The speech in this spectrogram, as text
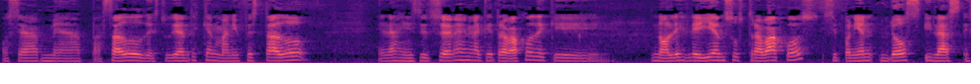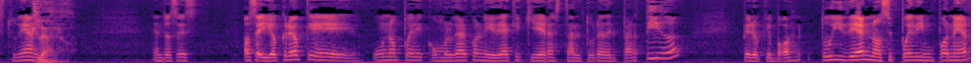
O sea, me ha pasado de estudiantes que han manifestado en las instituciones en las que trabajo de que no les leían sus trabajos, se ponían los y las estudiantes. Claro. Entonces, o sea, yo creo que uno puede comulgar con la idea que quiera a esta altura del partido, pero que vos, tu idea no se puede imponer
